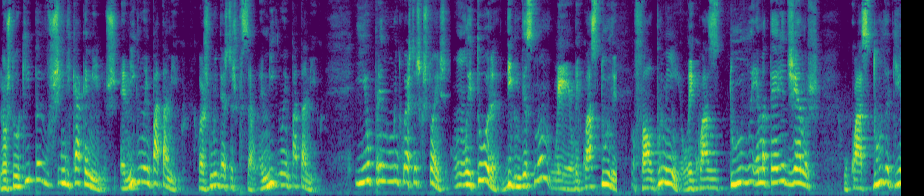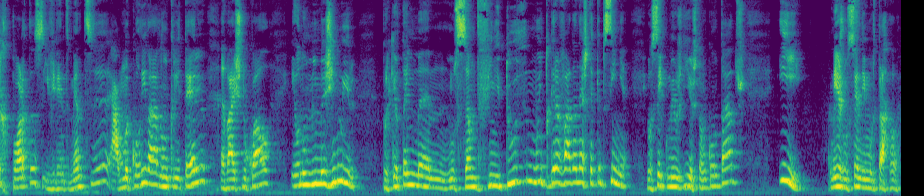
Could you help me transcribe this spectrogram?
Não estou aqui para vos indicar caminhos. Amigo não empata amigo. Gosto muito desta expressão. Amigo não empata amigo. E eu prendo muito com estas questões. Um leitor digno desse nome lê, lê quase tudo. Eu falo por mim, eu leio quase tudo em matéria de géneros. O quase tudo aqui reporta-se, evidentemente, há uma qualidade, um critério abaixo do qual eu não me imagino ir. Porque eu tenho uma noção de finitude muito gravada nesta cabecinha. Eu sei que meus dias estão contados e, mesmo sendo imortal,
